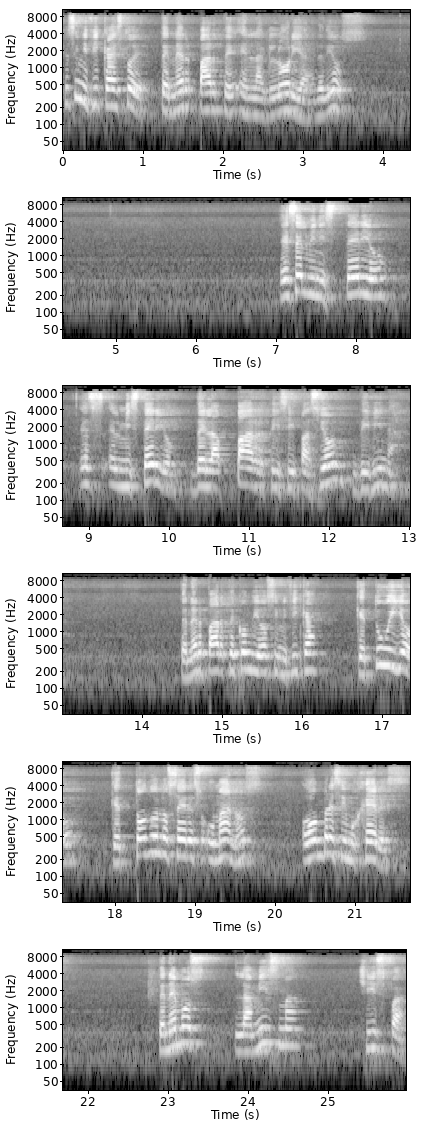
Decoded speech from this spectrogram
¿Qué significa esto de tener parte en la gloria de Dios? Es el ministerio, es el misterio de la participación divina. Tener parte con Dios significa que tú y yo, que todos los seres humanos, hombres y mujeres, tenemos la misma chispa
